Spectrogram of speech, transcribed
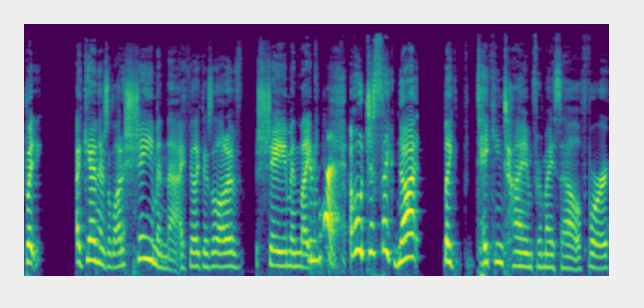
but again, there's a lot of shame in that. I feel like there's a lot of shame and like, oh, just like not like taking time for myself or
